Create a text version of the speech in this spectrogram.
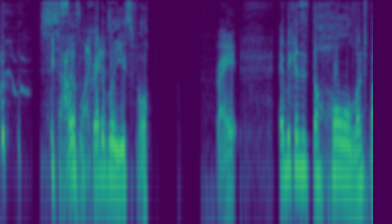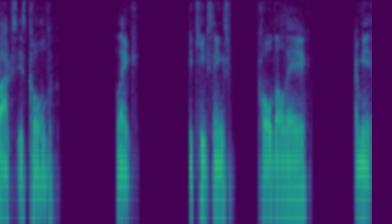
it's Sounds so like incredibly useful, right? And because it's the whole lunchbox is cold, like it keeps things cold all day. I mean,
